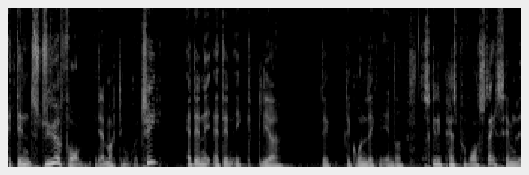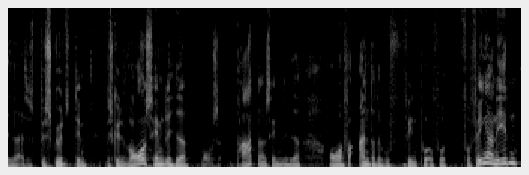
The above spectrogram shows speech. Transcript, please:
at den styreform i Danmark demokrati, at den, at den ikke bliver det, det grundlæggende ændret. Så skal de passe på vores statshemmeligheder, altså beskytte dem, beskytte vores hemmeligheder, vores partners hemmeligheder, over for andre, der kunne finde på at få, få fingrene i den.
